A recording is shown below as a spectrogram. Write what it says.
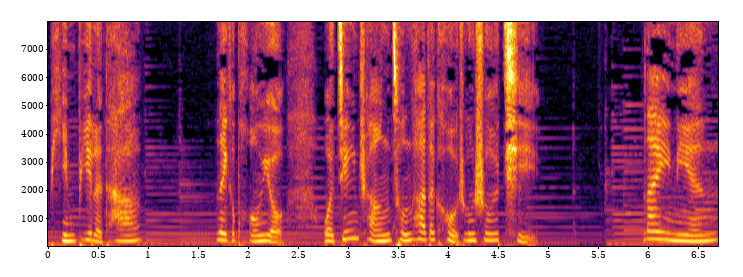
屏蔽了他。那个朋友，我经常从他的口中说起。那一年，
